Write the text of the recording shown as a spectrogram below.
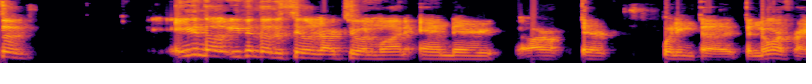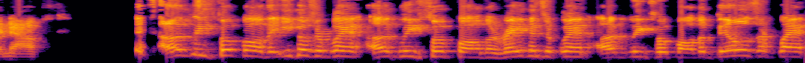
the even though even though the Steelers are two and one and they are they're winning the the North right now. It's ugly football. The Eagles are playing ugly football. The Ravens are playing ugly football. The Bills are playing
